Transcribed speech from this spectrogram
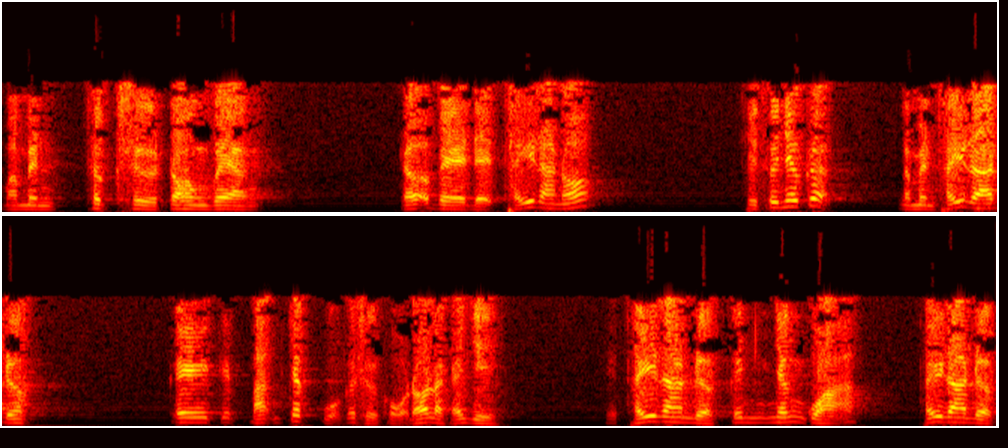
mà mình thực sự tròn vẹn trở về để thấy ra nó, thì thứ nhất á, là mình thấy ra được cái cái bản chất của cái sự khổ đó là cái gì? Thấy ra được cái nhân quả thấy ra được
